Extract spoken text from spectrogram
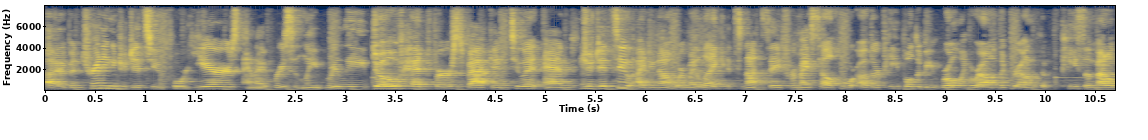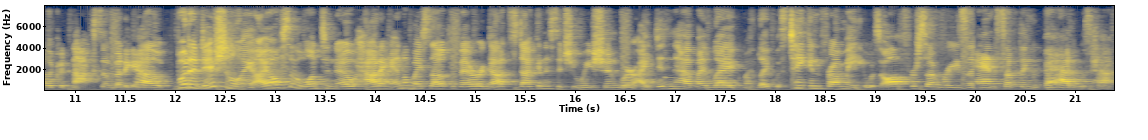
I've been training in jujitsu for years and I've recently really dove headfirst back into it. And jujitsu, I do not wear my leg. It's not safe for myself or other people to be rolling around on the ground with a piece of metal that could knock somebody out. But additionally, I also want to know how to handle myself if I ever got stuck in a situation where I didn't have my leg, my leg was taken from me, it was off for some reason, and something bad was happening.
